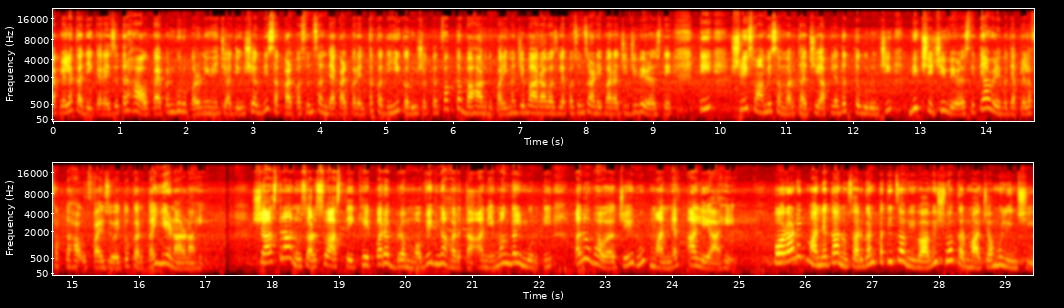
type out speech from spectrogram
आपल्याला कधी करायचा? तर हा उपाय आपण गुरुपौर्णिमेच्या दिवशी अगदी सकाळपासून संध्याकाळपर्यंत कधीही करू शकतात. फक्त बहार दुपारी म्हणजे बारा वाजल्यापासून साडेबाराची जी वेळ असते ती श्री स्वामी समर्थाची आपल्या दत्तगुरूंची भिक्षेची वेळ असते. त्या वेळेमध्ये आपल्याला फक्त हा उपाय जो आहे तो करता येणार नाही. शास्त्रानुसार स्वास्तिक हे परब्रह्म विघ्नहर्ता आणि मंगलमूर्ती अनुभवाचे रूप मानण्यात आले आहे. पौराणिक मान्यतानुसार गणपतीचा विवाह विश्वकर्माच्या मुलींशी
